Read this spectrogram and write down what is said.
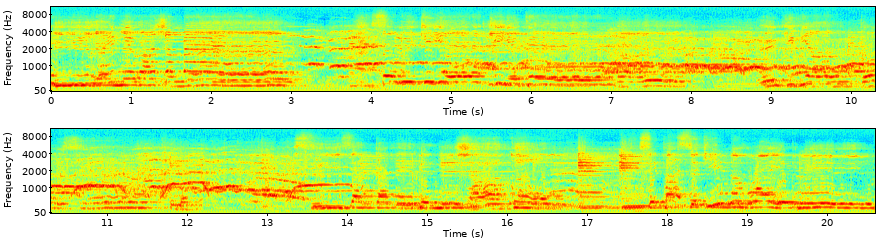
Il régnera jamais. Celui qui est, qui était, et qui vient dans le ciel. Si Isaac avait béni Jacob, c'est parce qu'il ne voyait plus.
